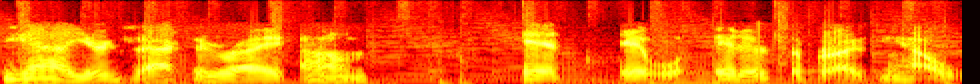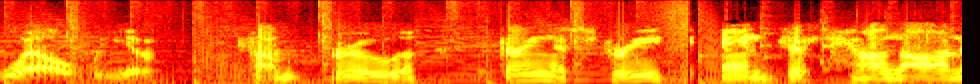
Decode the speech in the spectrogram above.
Yeah, you're exactly right. Um, it it it is surprising how well we have come through during the streak and just hung on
